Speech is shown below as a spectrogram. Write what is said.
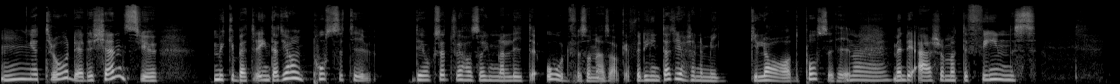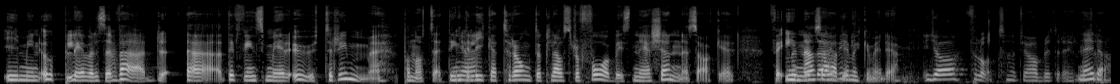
Mm, jag tror det. Det känns ju mycket bättre. Inte att jag har en positiv... Det är också att vi har så himla lite ord för sådana saker. För det är inte att jag känner mig glad positiv. Nej. Men det är som att det finns i min upplevelsevärld, eh, att det finns mer utrymme på något sätt. Det är inte Ja. lika trångt och klaustrofobiskt när jag känner saker. För innan så hade jag vikt- mycket med det. Ja, förlåt att jag avbryter dig. Nej då. tiden.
